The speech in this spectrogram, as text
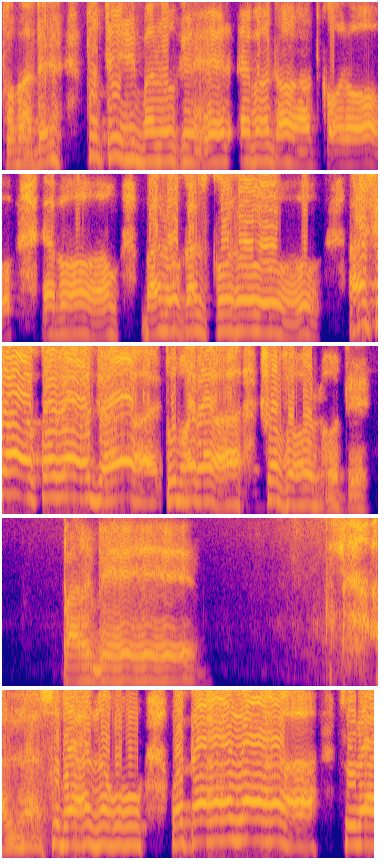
তোমাদের প্রতিপালকের এবাদত করো এবং ভালো কাজ করো। আশা করা যায় তোমরা সফল হতে পারবে। আল্লাহ সুবহানাহু ওয়া তাআলা সূরা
